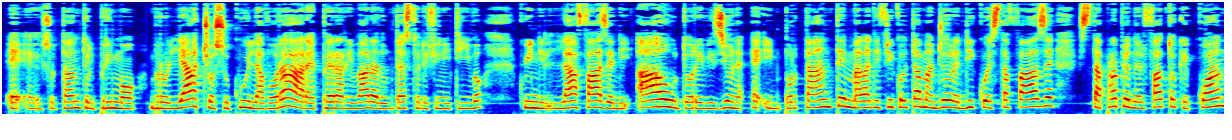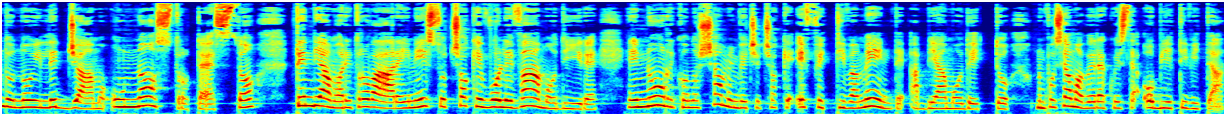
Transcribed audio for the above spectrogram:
è, è, soltanto il primo brogliaccio su cui lavorare per arrivare ad un testo definitivo, quindi la fase di autorevisione è importante, ma la difficoltà maggiore di questa fase sta proprio nel fatto che quando noi leggiamo un nostro testo tendiamo a ritrovare in esso ciò che volevamo dire e non riconosciamo invece ciò che effettivamente abbiamo detto, non possiamo avere questa obiettività vita.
